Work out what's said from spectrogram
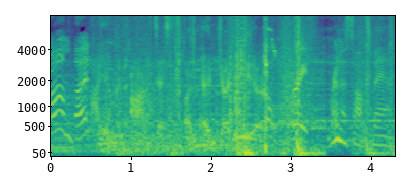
from, bud? I am an artist, an engineer. Oh, great. Renaissance man.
